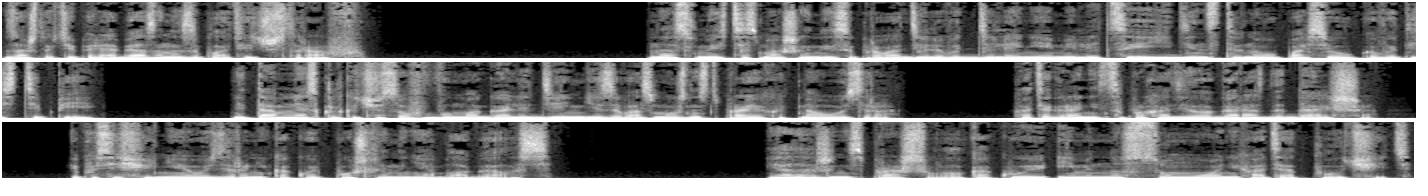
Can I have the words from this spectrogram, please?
за что теперь обязаны заплатить штраф. Нас вместе с машиной сопроводили в отделение милиции единственного поселка в этой степи. И там несколько часов вымогали деньги за возможность проехать на озеро. Хотя граница проходила гораздо дальше, и посещение озера никакой пошлины не облагалось. Я даже не спрашивал, какую именно сумму они хотят получить.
